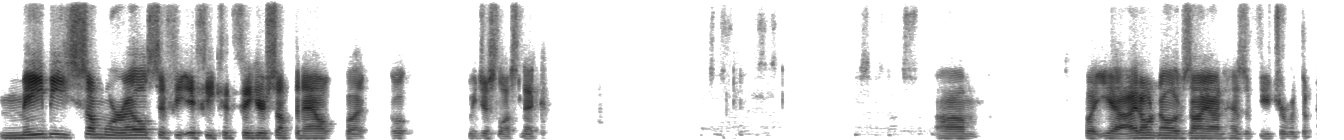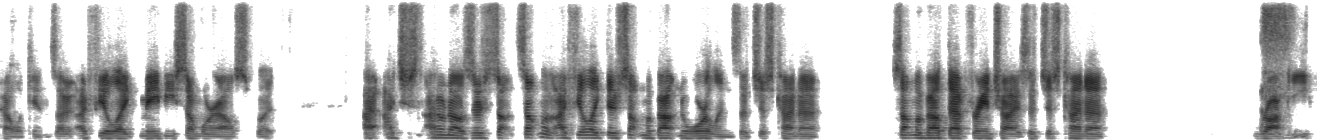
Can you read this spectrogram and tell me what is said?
Maybe somewhere else if he if he could figure something out, but oh, we just lost Nick. Um but yeah, I don't know if Zion has a future with the Pelicans. I, I feel like maybe somewhere else, but I, I just I don't know. There's some, something I feel like there's something about New Orleans that just kind of something about that franchise that just kind of rocky.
